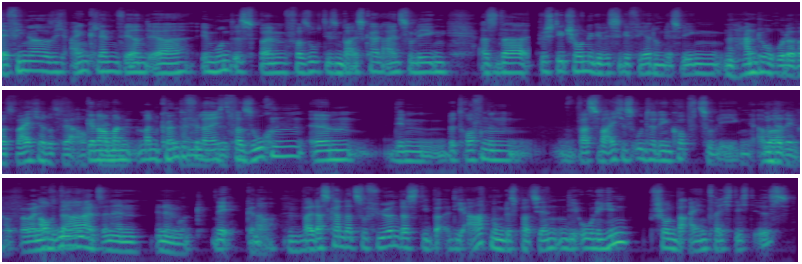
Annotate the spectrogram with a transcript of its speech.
der Finger sich einklemmt, während er im Mund ist beim Versuch, diesen Beißkeil einzulegen. Also da besteht schon eine gewisse Gefährdung. Deswegen ein Handtuch oder was weicheres wäre auch. Genau, man man könnte vielleicht versuchen, ähm, dem Betroffenen was Weiches unter den Kopf zu legen. Aber Unter den Kopf, aber auch da, niemals in den, in den Mund. Nee, genau. Weil das kann dazu führen, dass die, die Atmung des Patienten, die ohnehin schon beeinträchtigt ist,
